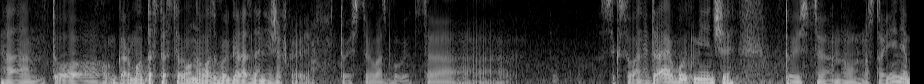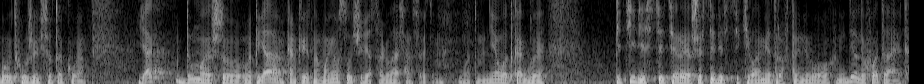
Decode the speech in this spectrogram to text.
а, то гормон тестостерона у вас будет гораздо ниже в крови. То есть у вас будет а, сексуальный драйв будет меньше, то есть ну, настроение будет хуже и все такое. Я думаю, что вот я конкретно в моем случае я согласен с этим. Вот мне вот как бы 50-60 километров тренировок в неделю хватает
